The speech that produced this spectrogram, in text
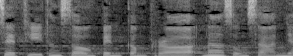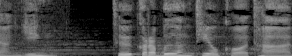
เศรษฐีทั้งสองเป็นกำพร้าน่าสงสารอย่างยิ่ง ถือกระเบื้องเที่ยวขอทาน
